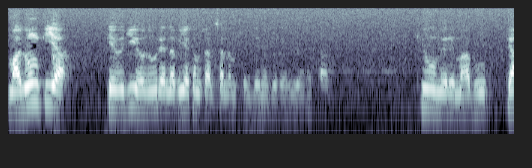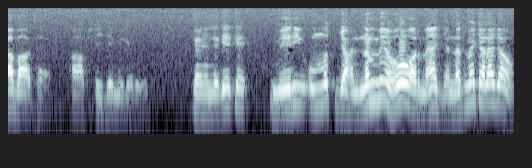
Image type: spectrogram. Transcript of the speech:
معلوم کیا کہ جی حضور نبی اکم صلی اللہ علیہ وسلم سجدے میں گرے ہوئے ہیں۔ کیوں میرے محبوب؟ کیا بات ہے؟ آپ سجدے میں گرے ہوئے۔ کہنے لگے کہ میری امت جہنم میں ہو اور میں جنت میں چلا جاؤں۔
